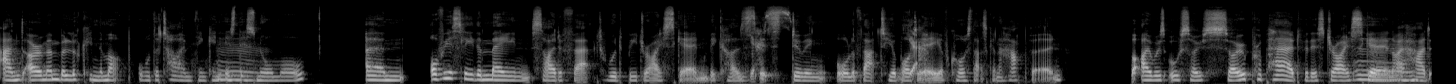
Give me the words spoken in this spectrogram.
And I remember looking them up all the time thinking, mm. is this hmm. normal? Um, obviously the main side effect would be dry skin because Yes. it's doing all of that to your body. Of course, that's going to happen. But I was also so prepared for this dry skin. I had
